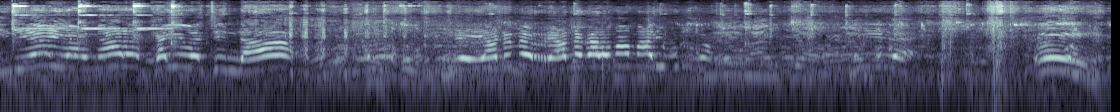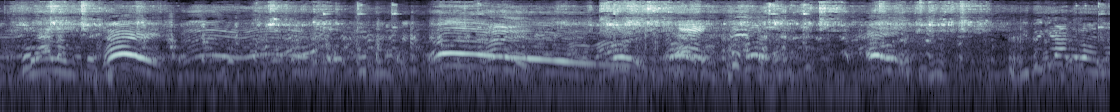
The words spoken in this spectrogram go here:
இதே என் மேல கை வச்சிருந்தா இந்த இடமே ரெண்ட காலமா மாறி இது கேக்குறாங்க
